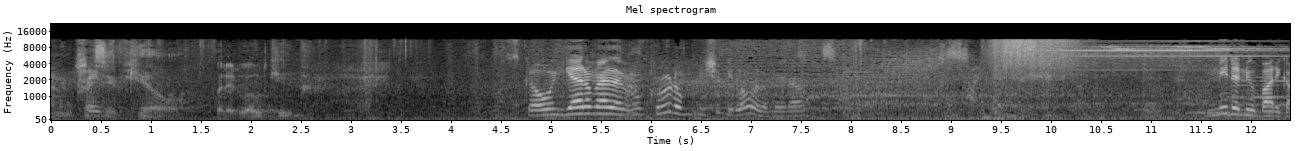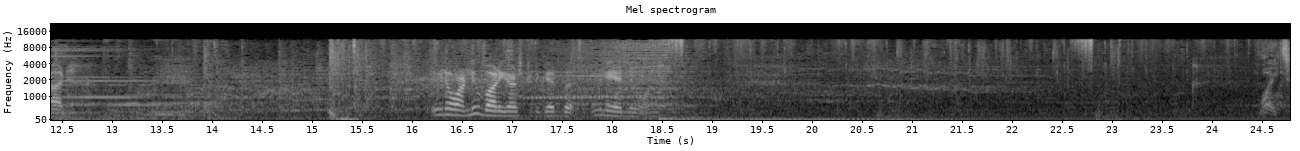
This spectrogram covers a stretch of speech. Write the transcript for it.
An impressive kill, but it won't keep. Go and get him and recruit him. He should be lower than me now. Need a new bodyguard. We know our new bodyguard's pretty good, but we need a new one. Wait.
